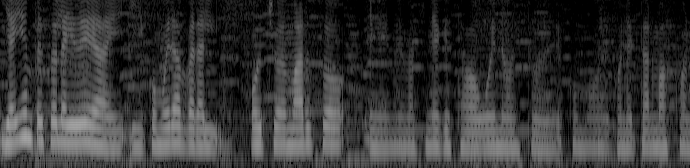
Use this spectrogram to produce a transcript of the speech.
Y ahí empezó la idea y, como era para el 8 de marzo, eh, me imaginé que estaba bueno esto de como de conectar más con,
